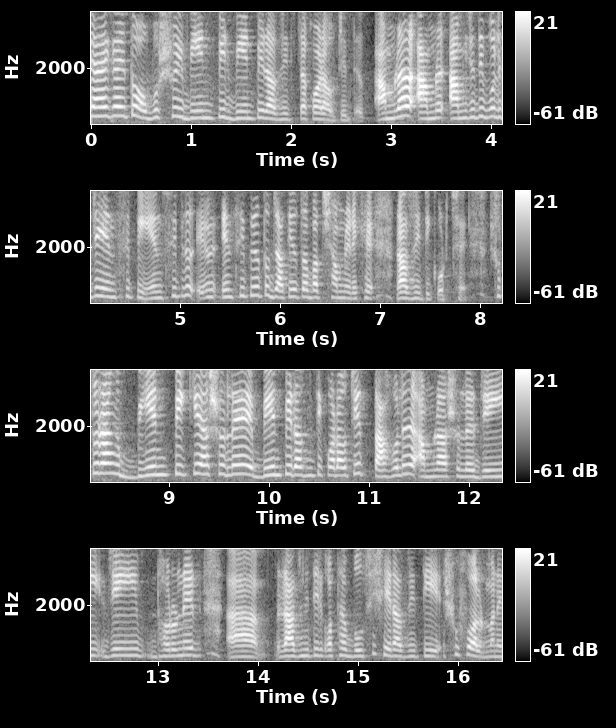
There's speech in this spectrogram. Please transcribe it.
জায়গায় তো অবশ্যই বিএনপির বিএনপি রাজনীতিটা করা উচিত। আমরা আমরা আমি যদি বলি যে এনসিপি এনসিপি এনসিপিও তো জাতীয়তাবাদ সামনে রেখে রাজনীতি করছে। সুতরাং বিএনপিকে আসলে বিএনপি রাজনীতি করা উচিত তাহলে আমরা আসলে যেই যেই ধরনের রাজনীতির কথা বলছি সেই রাজনীতি সুফল মানে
